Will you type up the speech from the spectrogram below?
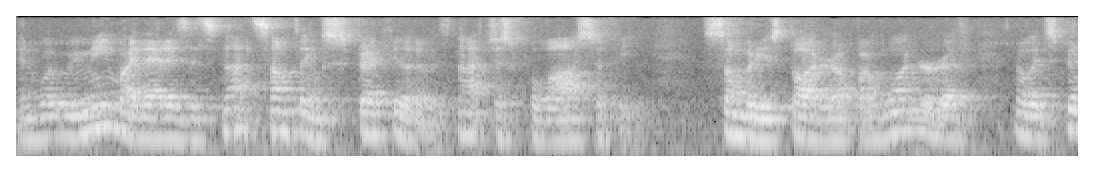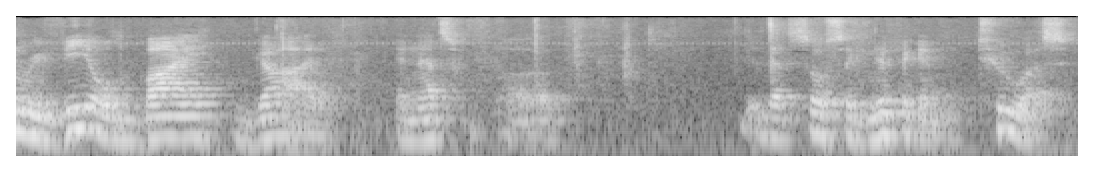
And what we mean by that is it's not something speculative, it's not just philosophy. Somebody has thought it up. I wonder if, no, it's been revealed by God and that's uh, that's so significant to us.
